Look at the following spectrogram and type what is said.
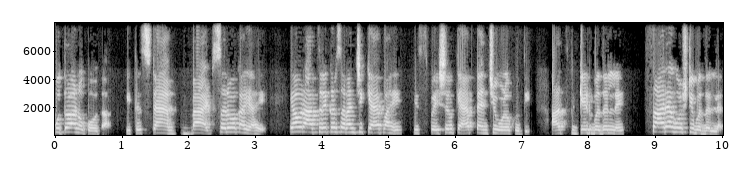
पुतळा नको होता. इथे स्टॅम्प बॅट सर्व काही आहे. यावर आचरेकर सरांची कॅप आहे. ही स्पेशल कॅप त्यांची ओळख होती. आज क्रिकेट बदललंय. साऱ्या गोष्टी बदलल्यात.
